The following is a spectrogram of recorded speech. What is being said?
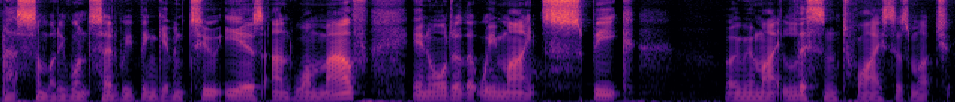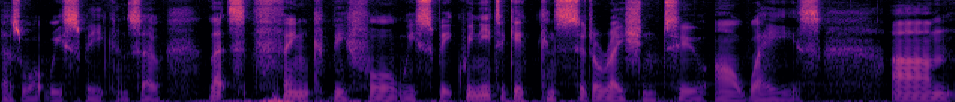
As somebody once said, we've been given two ears and one mouth in order that we might speak we might listen twice as much as what we speak. And so let's think before we speak. We need to give consideration to our ways. Um,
